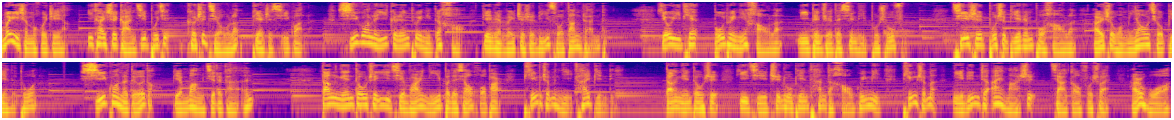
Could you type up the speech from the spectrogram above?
为什么会这样？一开始感激不尽，可是久了便是习惯了。习惯了一个人对你的好，便认为这是理所当然的。有一天不对你好了，你便觉得心里不舒服。其实不是别人不好了，而是我们要求变得多了，习惯了得到，便忘记了感恩。当年都是一起玩泥巴的小伙伴，凭什么你开宾利？当年都是一起吃路边摊的好闺蜜，凭什么你拎着爱马仕嫁高富帅，而我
